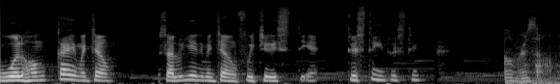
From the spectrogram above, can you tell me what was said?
World Honkai macam selalunya dia macam futuristic eh. Interesting, interesting. will resolve.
